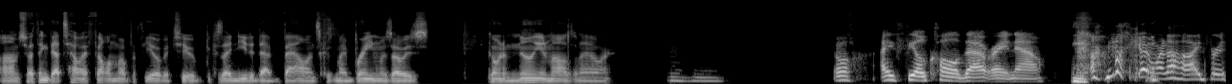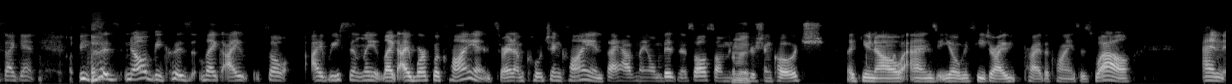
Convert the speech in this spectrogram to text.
Um, so I think that's how I fell in love with yoga too, because I needed that balance because my brain was always going a million miles an hour. oh i feel called out right now. I'm like i I want to hide for a second because no, because like I so I recently like I work with clients, right? I'm coaching clients. I have my own business also. I'm a right. nutrition coach, like you know, and yoga teacher. I private clients as well. And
